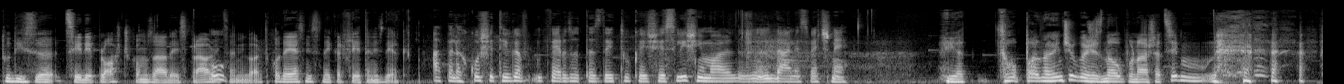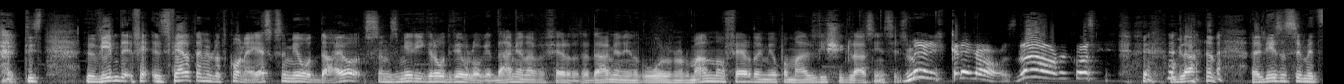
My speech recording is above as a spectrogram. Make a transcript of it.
tudi z CD ploščkom zadaj s pravljicami. Uh. Tako da jaz mislim, da je kar fleten izdelek. A pa lahko še tega Ferdota zdaj tukaj še slišimo ali danes več ne? Ja, to pa ne vem, če bi ga že znal ponašati. Tist, vem, da s Ferdatom je bilo tako, ne? jaz sem imel oddajo, sem zmeri igral dve vloge, Damjana v Ferdata. Damjan je nagovoril normalno, Ferdo je imel pa mal višji glas in se zmeri, krego, zdravo, kako si. v glavnem, ljudje so se med,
